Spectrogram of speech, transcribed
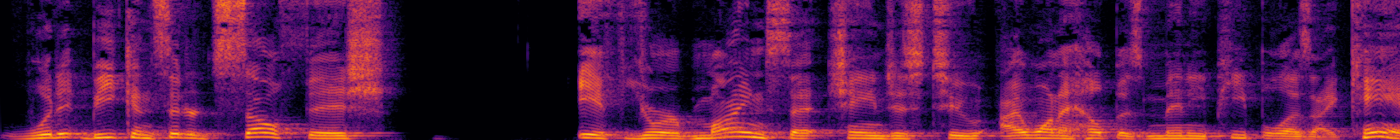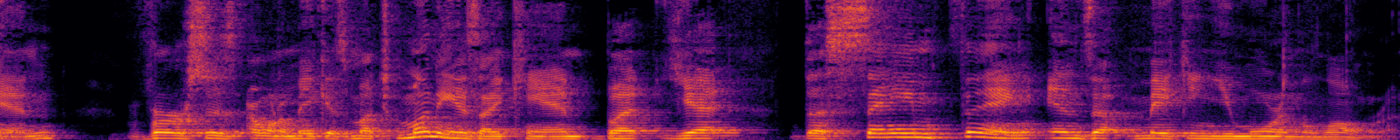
would it be considered selfish if your mindset changes to I want to help as many people as I can versus I want to make as much money as I can, but yet the same thing ends up making you more in the long run.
